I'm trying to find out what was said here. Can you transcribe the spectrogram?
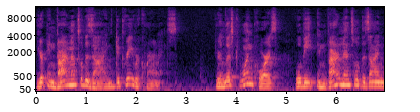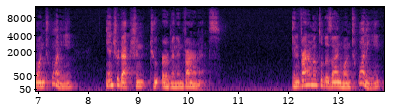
your environmental design degree requirements. Your List 1 course will be Environmental Design 120 Introduction to Urban Environments. Environmental Design 120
